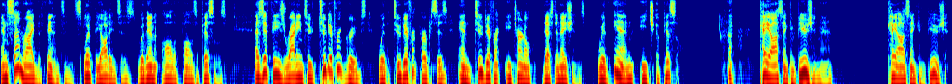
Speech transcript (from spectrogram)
And some ride the fence and split the audiences within all of Paul's epistles, as if he's writing to two different groups with two different purposes and two different eternal destinations within each epistle. Chaos and confusion, man. Chaos and confusion.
